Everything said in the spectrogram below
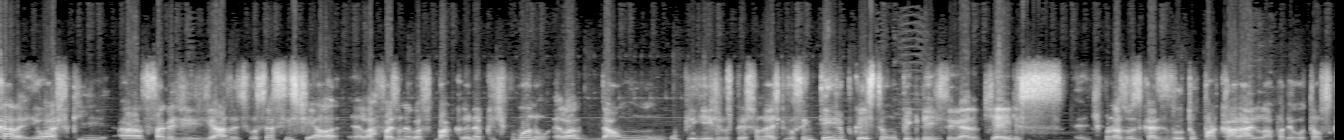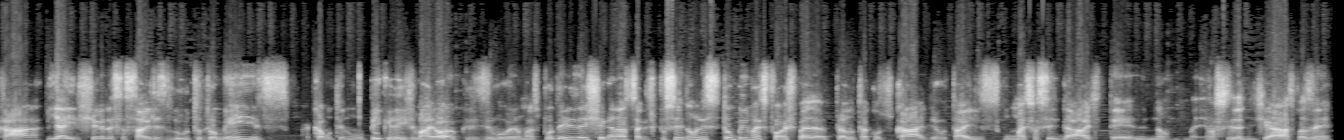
cara, eu acho que a saga de, de Asa, se você assiste ela, ela faz um negócio bacana, porque, tipo, mano, ela dá um upgrade nos personagens que você entende porque eles têm um upgrade, tá ligado? Que aí eles, é, tipo, nas 12 casas lutam pra caralho lá pra derrotar os caras. E aí chega nessa saga, eles lutam também, eles acabam tendo um upgrade maior, porque eles desenvolveram mais poderes, aí chega na saga de Poseidon, eles estão bem mais fortes para lutar contra os caras, derrotar eles com mais facilidade, ter, não, facilidade de aspas, né?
